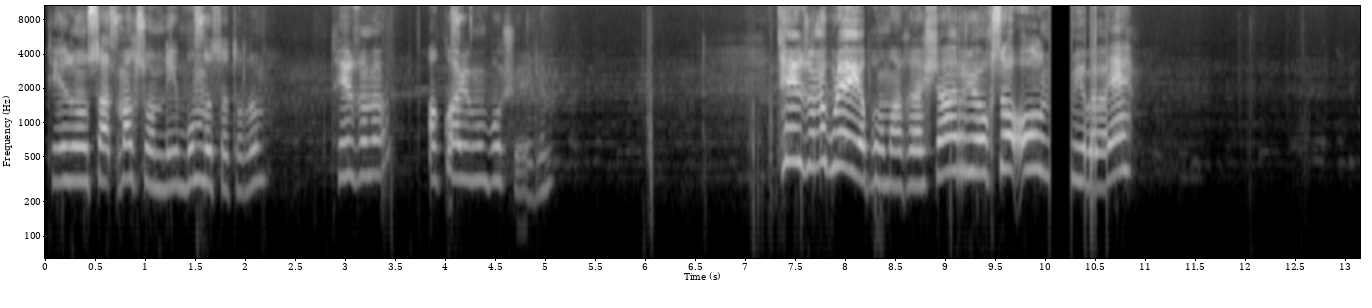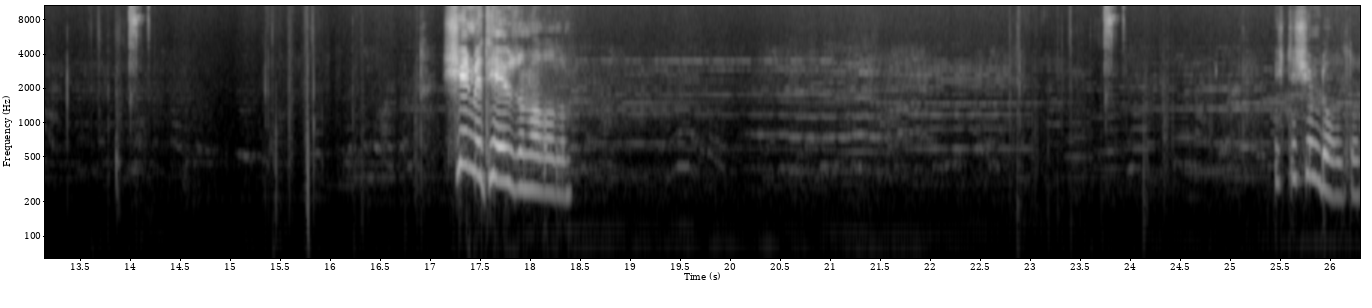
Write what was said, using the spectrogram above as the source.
Televizyonu satmak zorundayım. Bunu da satalım. Televizyonu akvaryumu boş verelim. Televizyonu buraya yapalım arkadaşlar. Yoksa olmuyor böyle. Şimdi televizyon alalım. İşte şimdi oldu.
